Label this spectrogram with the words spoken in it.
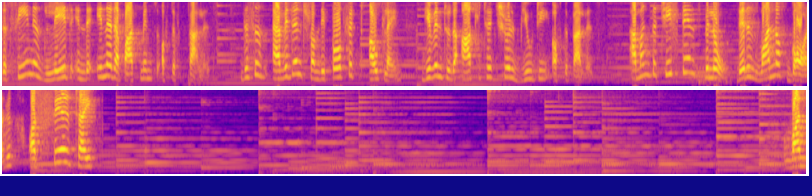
The scene is laid in the inner apartments of the palace. This is evident from the perfect outline given to the architectural beauty of the palace. Among the chieftains below, there is one of Gaur or fair type one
